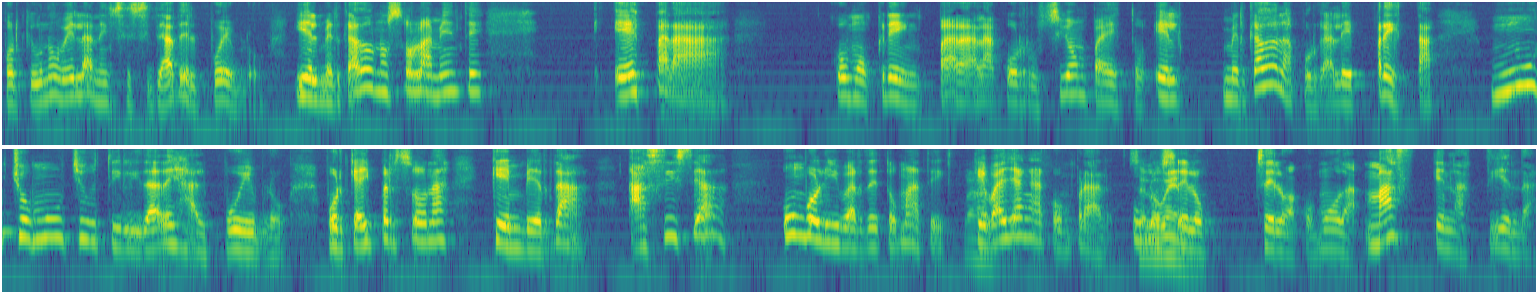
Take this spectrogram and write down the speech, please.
porque uno ve la necesidad del pueblo. Y el mercado no solamente es para, como creen, para la corrupción, para esto. El mercado de la purga le presta mucho, muchas utilidades al pueblo, porque hay personas que en verdad, así sea un bolívar de tomate, que vayan a comprar, uno se lo se lo acomoda, más que en las tiendas,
